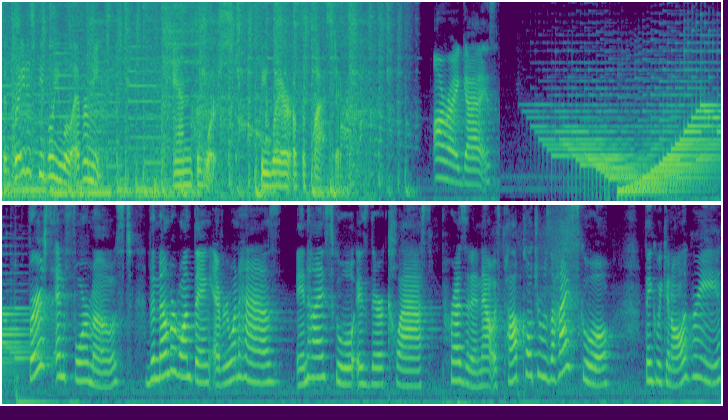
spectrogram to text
the greatest people you will ever meet, and the worst. Beware of the plastic. All right, guys. First and foremost, the number one thing everyone has in high school is their class president. Now, if pop culture was a high school, I think we can all agree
